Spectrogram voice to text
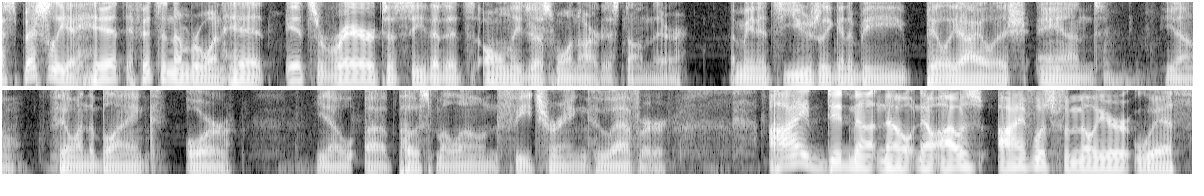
especially a hit, if it's a number one hit, it's rare to see that it's only just one artist on there. I mean, it's usually going to be Billie Eilish and you know fill in the blank or you know uh, Post Malone featuring whoever. I did not know. Now I was I was familiar with.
